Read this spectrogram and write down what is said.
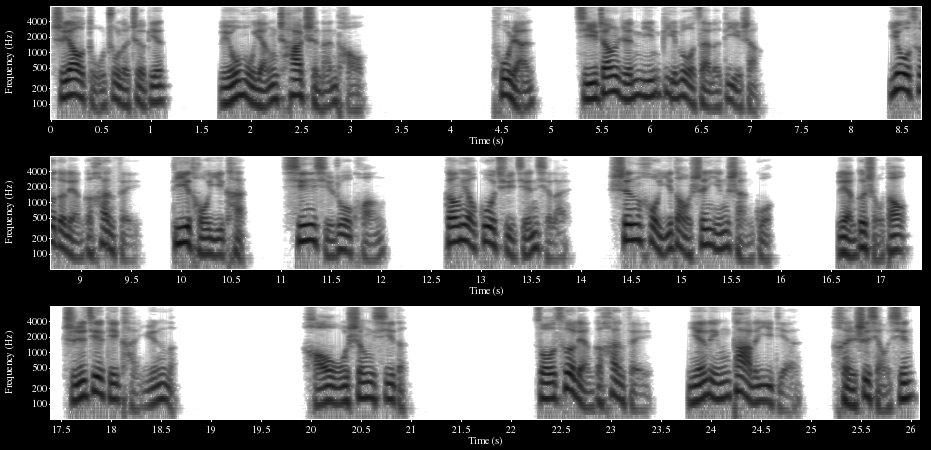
只要堵住了这边，刘牧阳插翅难逃。突然，几张人民币落在了地上。右侧的两个悍匪低头一看，欣喜若狂，刚要过去捡起来，身后一道身影闪过，两个手刀直接给砍晕了，毫无声息的。左侧两个悍匪年龄大了一点，很是小心，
